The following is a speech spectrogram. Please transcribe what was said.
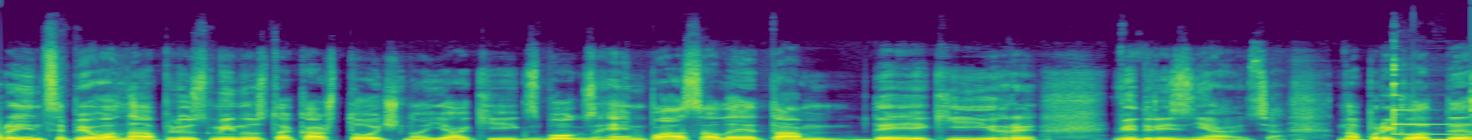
Принципі, вона плюс-мінус така ж точно, як і Xbox Game Pass, але там деякі ігри відрізняються. Наприклад, Death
